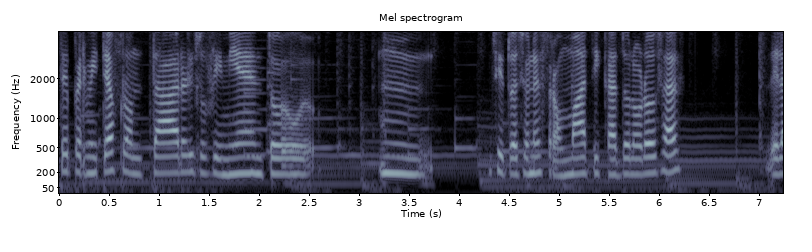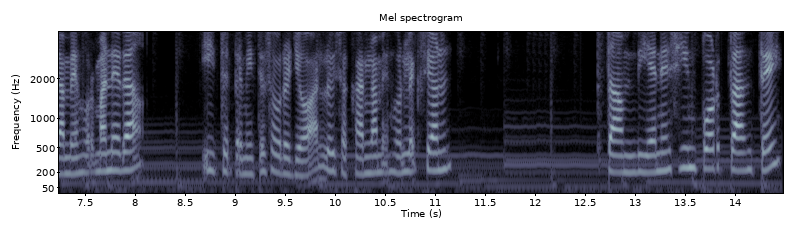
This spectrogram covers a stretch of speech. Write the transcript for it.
te permite afrontar el sufrimiento, mm, situaciones traumáticas, dolorosas, de la mejor manera y te permite sobrellevarlo y sacar la mejor lección, también es importante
